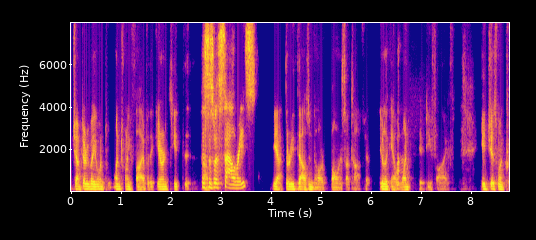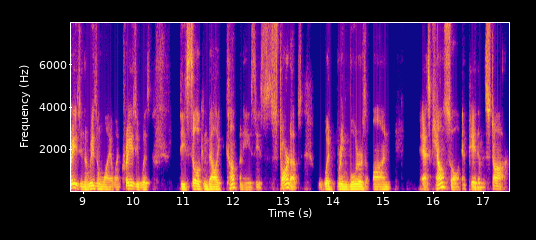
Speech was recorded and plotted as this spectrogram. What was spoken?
jumped everybody went to 125 with a guaranteed. Um, this is with salaries. Yeah, $30,000 bonus on top of it. You're looking at wow. 155. It just went crazy. And the reason why it went crazy was these Silicon Valley companies, these startups would bring lawyers on as counsel and pay them in stock.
